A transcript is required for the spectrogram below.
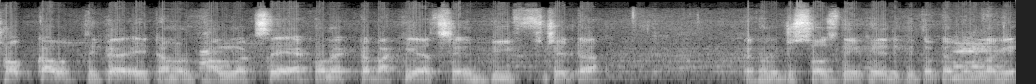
সব কাবাব থেকে এটা আমার ভালো লাগছে। এখন একটা বাকি আছে বিফ যেটা। এখন একটু সস দিয়ে খেয়ে দেখি তো কেমন লাগে।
